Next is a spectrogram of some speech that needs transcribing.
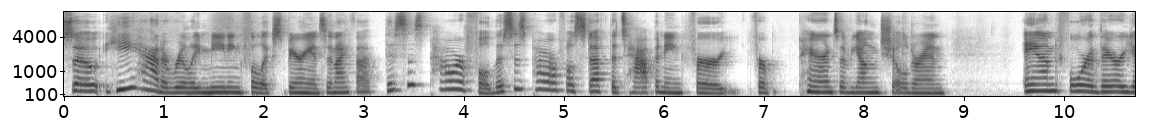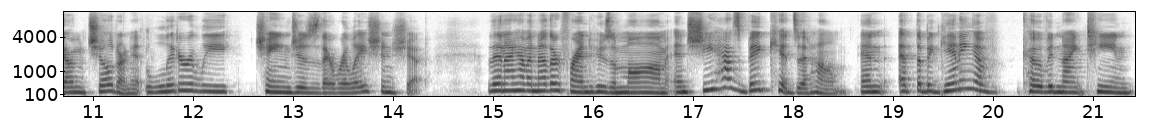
So he had a really meaningful experience and I thought this is powerful. This is powerful stuff that's happening for for parents of young children and for their young children. It literally changes their relationship. Then I have another friend who's a mom and she has big kids at home. And at the beginning of COVID 19,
